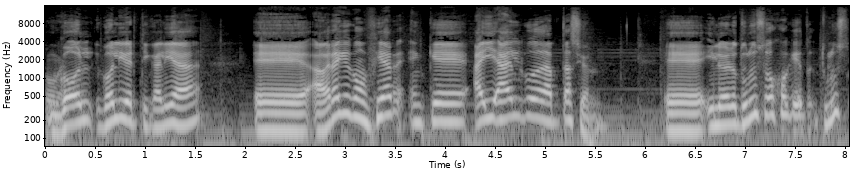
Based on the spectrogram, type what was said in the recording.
Gol, gol y verticalidad. Eh, habrá que confiar en que hay algo de adaptación. Eh, y lo de Toulouse, ojo que Toulouse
